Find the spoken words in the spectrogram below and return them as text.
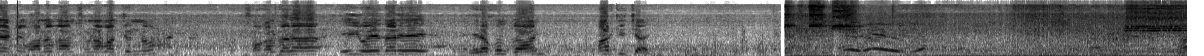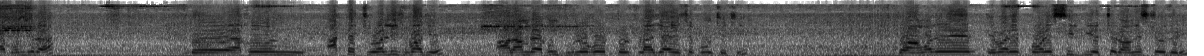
আমাদের একটা ভালো গান শোনাবার জন্য। সকালবেলা এই ওয়েদারে এরকম গান আর কি চাই? হ্যাঁ বন্ধুরা, তো এখন আটটা চুয়াল্লিশ বাজে, আর আমরা এখন দুলগড় টোল প্লাজায় এসে পৌঁছেছি। তো আমাদের এবারে পরের শিল্পী হচ্ছে রমেশ চৌধুরী,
